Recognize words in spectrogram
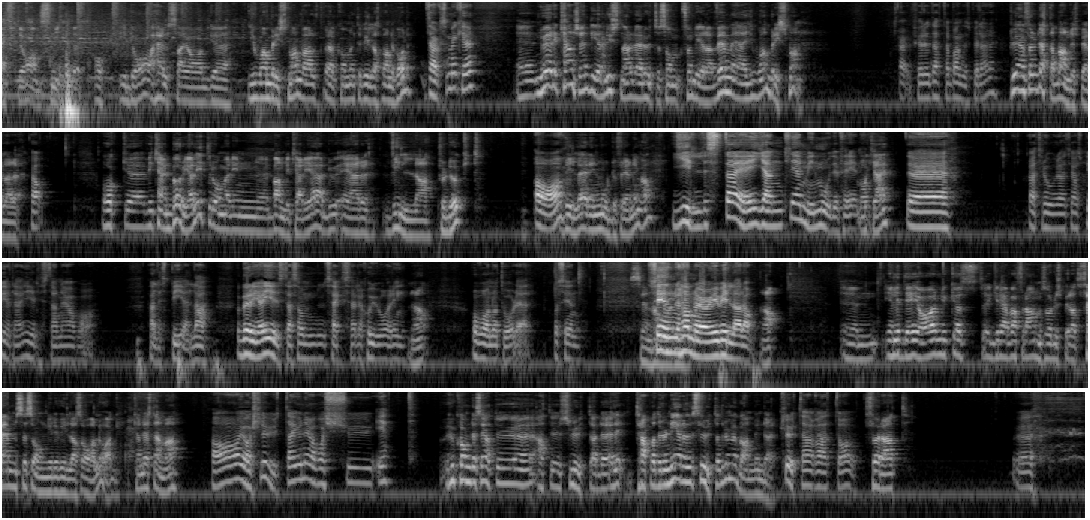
sjätte avsnittet. Och idag hälsar jag eh, Johan Brisman varmt välkommen till Villas bandypodd. Tack så mycket. Eh, Nu är det kanske en del lyssnare där ute som funderar, vem är Johan Brisman? Före detta bandyspelare. Du är en före detta bandyspelare. Ja. Och eh, vi kan börja lite då med din bandykarriär. Du är Villa-produkt. Ja. Villa är din moderförening va? Gillsta är egentligen min moderförening. Okej. Eh, jag tror att jag spelade i Gillsta när jag var... Eller spela. Jag började i Gillsta som sex eller sjuåring. Ja. Och var något år där. Och sen, Sen, sen hamnade- hamnade jag i Villa då. Ja. Ehm, enligt det jag har lyckats gräva fram så har du spelat fem säsonger i Villas A-lag. Kan det stämma? Ja, jag slutade ju när jag var 21. Hur kom det sig att du, eh, att du slutade, eller trappade du ner eller slutade du med bandyn där? Slutade rätt av. För att... Eh,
